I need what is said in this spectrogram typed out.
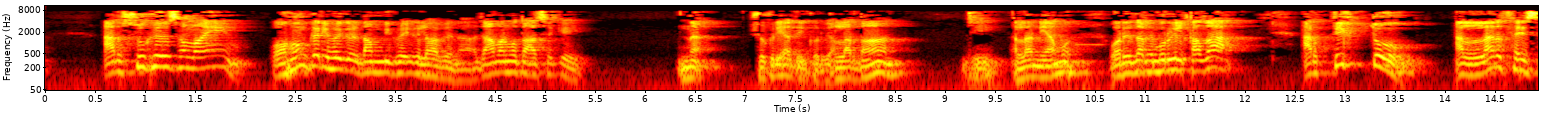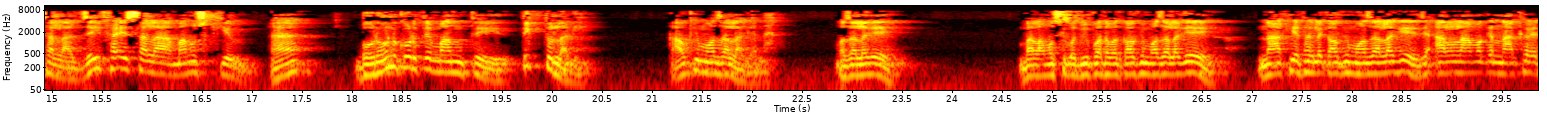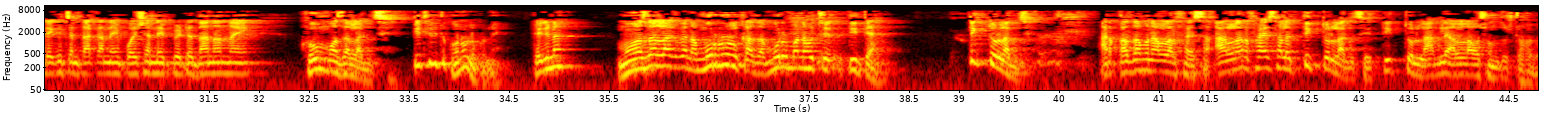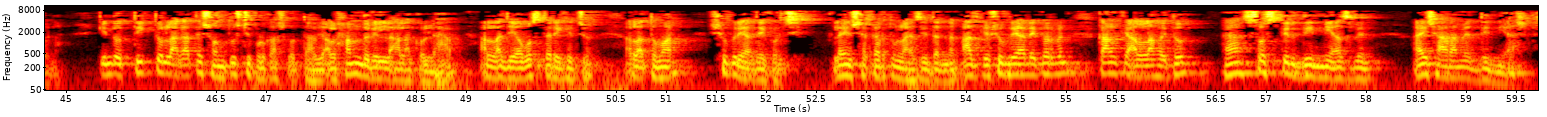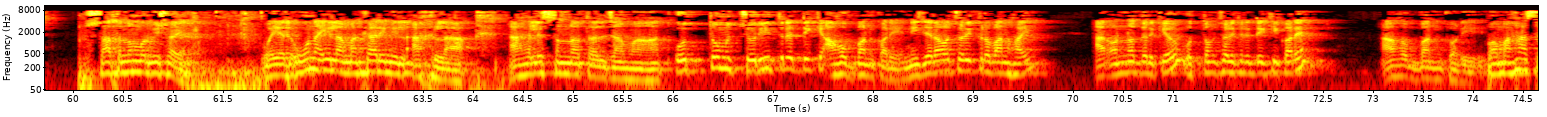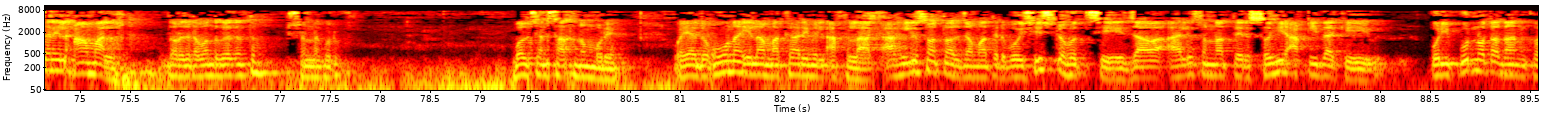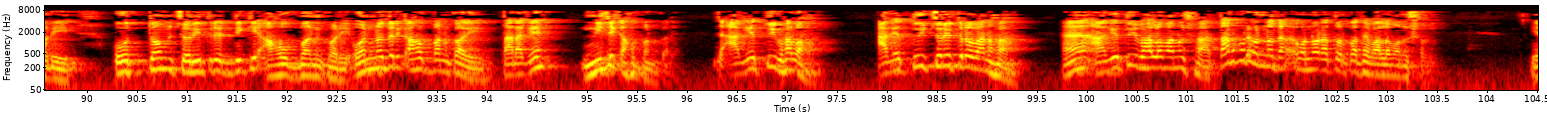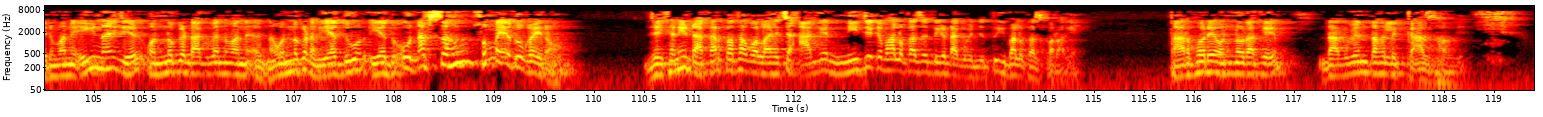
আর সুখের সময় অহংকারী হয়ে গেলে দাম্বিক হয়ে গেলে হবে না। যে আমার মতো আছে কে? না, শুক্রিয়া আদায় করবে। আল্লাহর দান। জি আল্লাহ নিয়ামত। ও রেজাবে মুরগিল কাজা আর তিক্ত আল্লাহর ফেসালা যেই ফেসালা মানুষকে হ্যাঁ বরণ করতে মানতে তিক্ত লাগে। কাউকে মজা লাগে না। মজা লাগে? বালা মুসিবত, বিপদ কাউকে মজা লাগে? না খেয়ে থাকলে কাউকে মজা লাগে? যে আল্লাহ আমাকে না খেয়ে রেখেছেন, টাকা নেই, পয়সা নেই, পেটে দানা নাই খুব মজা লাগছে। পৃথিবীতে কোনো লোক নেই, ঠিক না? মজা লাগবে না মুরুল কাজা মুর মানে হচ্ছে তিতা, তিক্ত লাগছে। আর কাজা মানে আল্লাহর ফায়সা আল্লাহর ফায়সালে তিক্ত লাগছে। তিক্ত লাগলে আল্লাহ সন্তুষ্ট হবে না। কিন্তু তিক্ত লাগাতে সন্তুষ্টি প্রকাশ করতে হবে। আলহামদুলিল্লাহ আল্লাহ করলে হাব আল্লাহ যে অবস্থা রেখেছ, আল্লাহ তোমার শুক্রিয়া আদায় করছি। লাইন সাকার তুল্লাহ আজকে শুক্রিয়া আদায় করবেন। কালকে আল্লাহ হয়তো হ্যাঁ স্বস্তির দিন নিয়ে আসবেন। আইস আরামের দিন নিয়ে আসবেন। সাত নম্বর বিষয়। জামাত উত্তম চরিত্রের দিকে আহ্বান করে। নিজেরাও চরিত্রবান হয়, আর অন্যদেরকেও উত্তম চরিত্রের দিকে করে? আহ্বান করে। আমাল। দরজাটা বন্ধ করে দেন তো বলছেন সাত নম্বরে জামাতের বৈশিষ্ট্য হচ্ছে, যা আহলিসন্নাতের সহি আকিদাকে পরিপূর্ণতা দান করে, উত্তম চরিত্রের দিকে আহ্বান করে, অন্যদেরকে আহ্বান করে, তার আগে নিজেকে আহ্বান করে যে আগে তুই ভালো হ, আগে তুই চরিত্রবান হ হ্যাঁ আগে তুই ভালো মানুষ হ, তারপরে অন্য অন্যরা তোর কথায় ভালো মানুষ হবে। এর মানে এই নয় যে অন্যকে ডাকবেন মানে অন্যকে ডাকবেন যেখানে ডাকার কথা বলা হয়েছে, আগে নিজেকে ভালো কাজের দিকে ডাকবেন যে তুই ভালো কাজ কর আগে। তারপরে অন্যরাকে ডাকবেন, তাহলে কাজ হবে।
